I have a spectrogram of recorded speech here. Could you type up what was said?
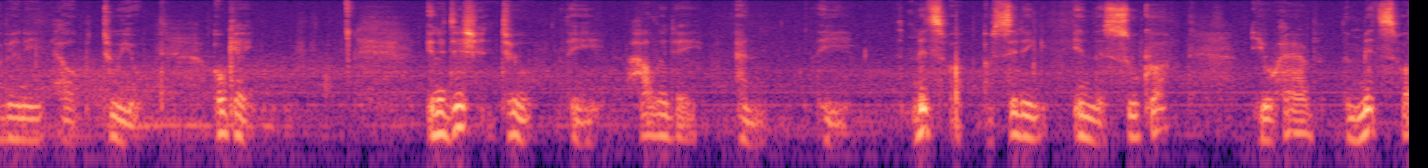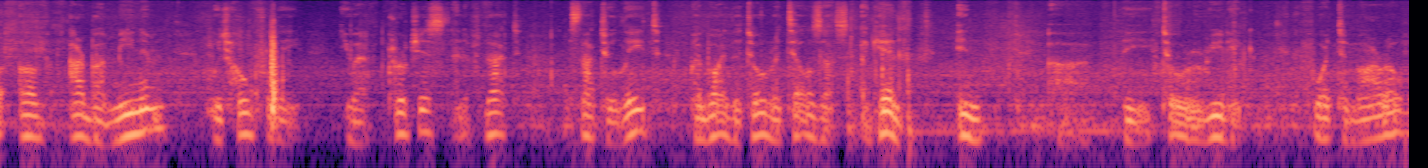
of any help to you. Okay, in addition to the holiday and the mitzvah of sitting in the sukkah, you have the mitzvah of Arba Minim, which hopefully you have purchased, and if not, it's not too late, whereby the Torah tells us again in uh, the Torah reading for tomorrow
